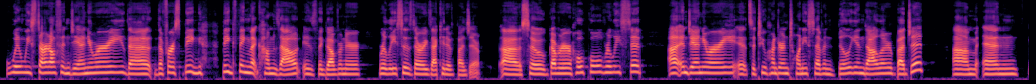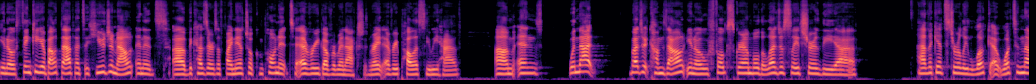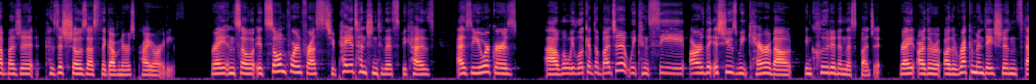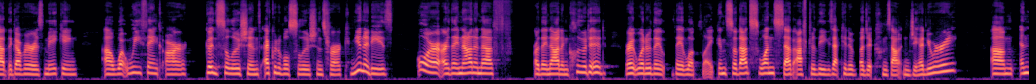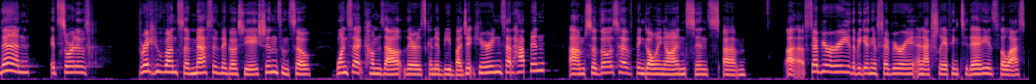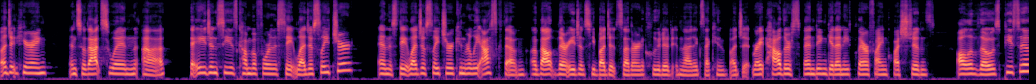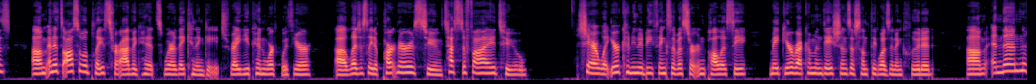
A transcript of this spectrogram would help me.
when we start off in January, the the first big big thing that comes out is the governor releases their executive budget. Uh, so Governor Hochul released it uh, in January. It's a two hundred twenty-seven billion dollar budget, um, and you know, thinking about that, that's a huge amount, and it's uh, because there's a financial component to every government action, right? Every policy we have, um, and when that budget comes out, you know, folks scramble, the legislature, the uh, advocates to really look at what's in that budget because this shows us the governor's priorities, right? And so it's so important for us to pay attention to this because as New Yorkers, uh, when we look at the budget, we can see are the issues we care about included in this budget, right? Are there are the recommendations that the governor is making uh, what we think are good solutions, equitable solutions for our communities, or are they not enough? Are they not included? right? What do they, they look like? And so that's one step after the executive budget comes out in January. Um, and then it's sort of three months of massive negotiations. And so once that comes out, there's going to be budget hearings that happen. Um, so those have been going on since um, uh, February, the beginning of February. And actually, I think today is the last budget hearing. And so that's when uh, the agencies come before the state legislature and the state legislature can really ask them about their agency budgets that are included in that executive budget, right? How they're spending, get any clarifying questions, all of those pieces. Um, and it's also a place for advocates where they can engage, right? You can work with your uh, legislative partners to testify, to share what your community thinks of a certain policy, make your recommendations if something wasn't included. Um, and then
